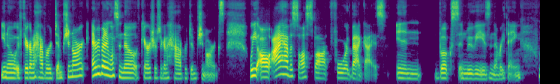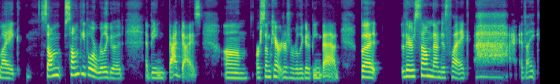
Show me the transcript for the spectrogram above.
you know, if they're going to have a redemption arc. Everybody wants to know if characters are going to have redemption arcs. We all, I have a soft spot for the bad guys in books and movies and everything. Like some some people are really good at being bad guys, um, or some characters are really good at being bad, but there's some that I'm just like, ah, like,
